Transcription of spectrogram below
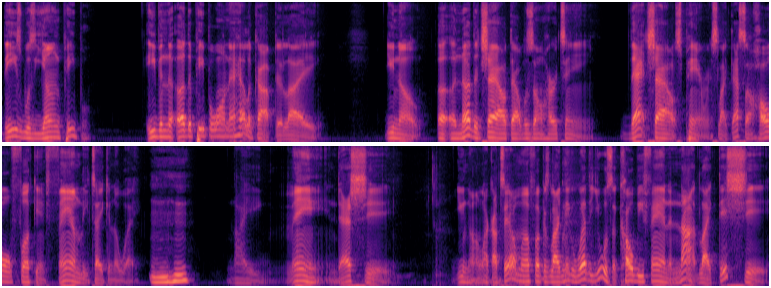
these was young people. Even the other people on that helicopter, like, you know, another child that was on her team that child's parents. Like that's a whole fucking family taken away. Mm-hmm. Like, man, that shit. You know, like I tell motherfuckers, like nigga, whether you was a Kobe fan or not, like this shit.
